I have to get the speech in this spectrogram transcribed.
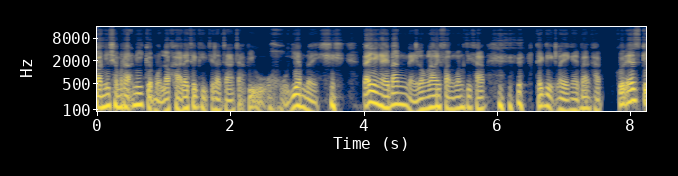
ตอนนี้ชำระหนี้เกือบหมดแล้วค่ะได้เทคนิคเจรจาจากพี่อู๋โอ้โหเยี่ยมเลยได้ยังไงบ้างไหนลองเล่าให้ฟังบ้างสิครับ เทคนิคอะไรยังไงบ้างครับ คุณเอสเก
